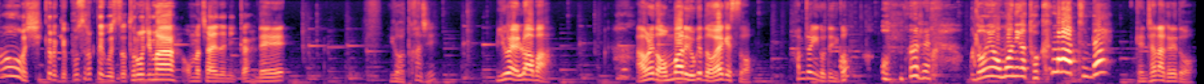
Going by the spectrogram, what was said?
어 시끄럽게 부스럭대고 있어. 들어오지 마. 엄마 자야 되니까. 네. 이거 어떡하지? 미호야 일로 와봐. 아무래도 엄마를 여기 넣어야겠어. 함정이거든 이거? 엄마를 너희 어머니가 더 큰 거 같은데? 괜찮아 그래도.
